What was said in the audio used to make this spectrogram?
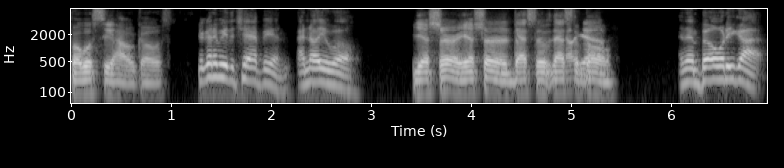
But we'll see how it goes. You're gonna be the champion. I know you will. Yes, sir. Yes, sir. That's the that's Hell the yeah. goal. And then Bill, what do you got?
